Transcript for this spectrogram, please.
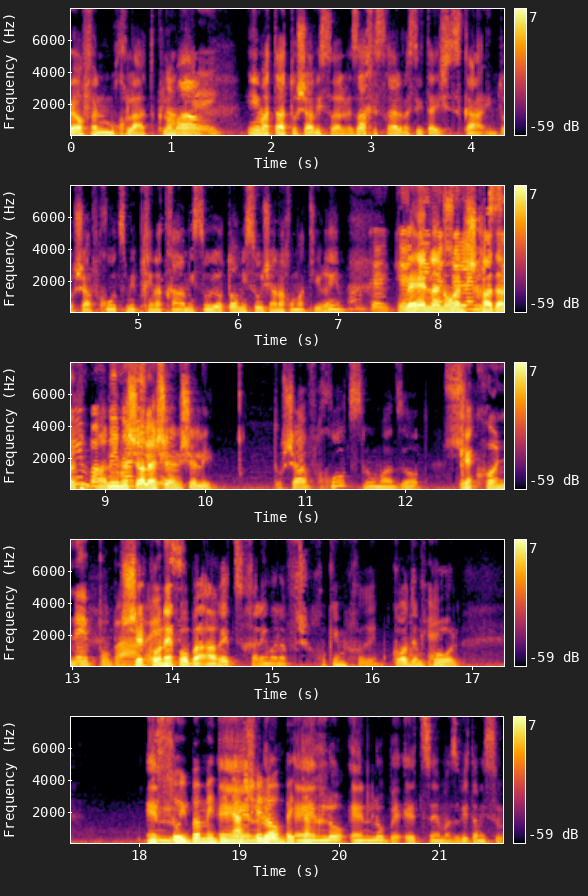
באופן מוחלט. כלומר, אוקיי. אם אתה תושב ישראל ואזרח ישראל ועשית עסקה עם תושב חוץ, מבחינתך המיסוי אותו מיסוי שאנחנו מכירים, אוקיי, כי ואין לנו עונש חדש. אני משלם. של שלי. תושב חוץ, לעומת זאת, כן, שקונה פה בארץ. שקונה פה בארץ, חלים עליו חוקים אחרים. קודם אוקיי. כל, מיסוי לו- במדינה אין שלו, לו- בטח. אין לו, אין לו בעצם, עזבי את המיסוי,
